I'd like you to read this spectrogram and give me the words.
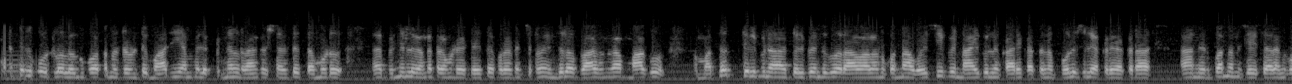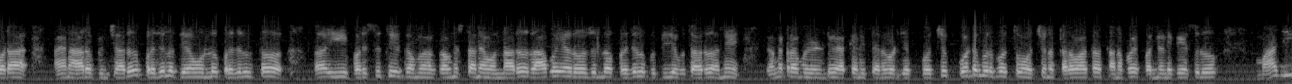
మంత్రి కోర్టులో లొంగిపోతున్నటువంటి మాజీ ఎమ్మెల్యే పిన్నెల రామకృష్ణారెడ్డి తమ్ముడు ఆ, పిన్నెల వెంకటరామరెడ్డి అయితే ప్రకటించడం. ఇందులో భాగంగా మాకు మద్దతు తెలిపిన తెలిపేందుకు రావాలనుకున్న వైసీపీ నాయకులను కార్యకర్తలను పోలీసులు ఎక్కడెక్కడ ఆ, నిర్బంధన చేశారని కూడా ఆయన ఆరోపించారు. ప్రజలు దేవుళ్ళు ప్రజలతో ఈ పరిస్థితి గమనిస్తూనే గమనిస్తానే ఉన్నారు. రాబోయే రోజుల్లో ప్రజలు బుద్ధి చెబుతారు అని వెంకటరామరెడ్డి వ్యాఖ్యానించారని కూడా చెప్పుకోవచ్చు. కూటమి ప్రభుత్వం వచ్చిన తర్వాత తనపై పన్నెండు కేసులు మాజీ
